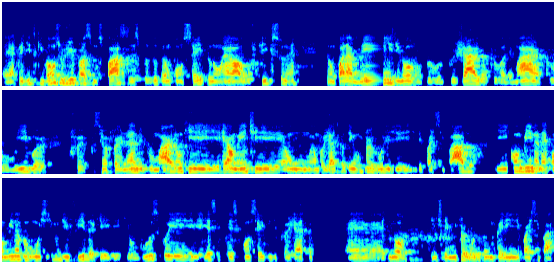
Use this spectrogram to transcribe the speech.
É, acredito que vão surgir próximos passos. Esse produto é um conceito, não é algo fixo. Né? Então, parabéns de novo para o Jairo, para o Ademar, para o Igor, para o senhor Fernando e para o Marlon, que realmente é um, é um projeto que eu tenho muito orgulho de, de ter participado e combina, né? Combina com o estilo de vida que, que eu busco e esse, esse conceito de projeto é, de novo, a gente tem muito orgulho como Perini de participar.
